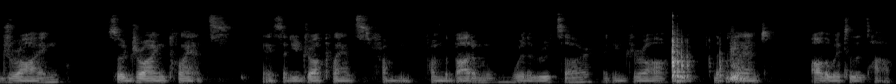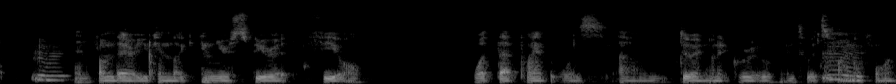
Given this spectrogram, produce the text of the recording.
drawing. So drawing plants. And he said you draw plants from from the bottom where the roots are, and you draw the plant all the way to the top hmm and from there you can like in your spirit feel what that plant was um, doing when it grew into its Mm. final form.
